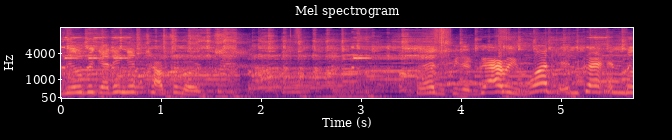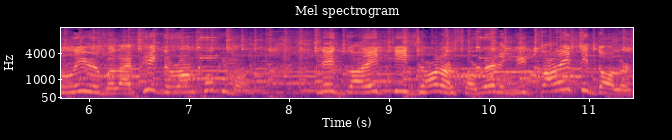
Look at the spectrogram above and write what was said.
We'll be getting it afterwards. I defeated Gary. What? Incre unbelievable! I picked the wrong Pokemon. Nick got eighty dollars for winning. We got eighty dollars.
